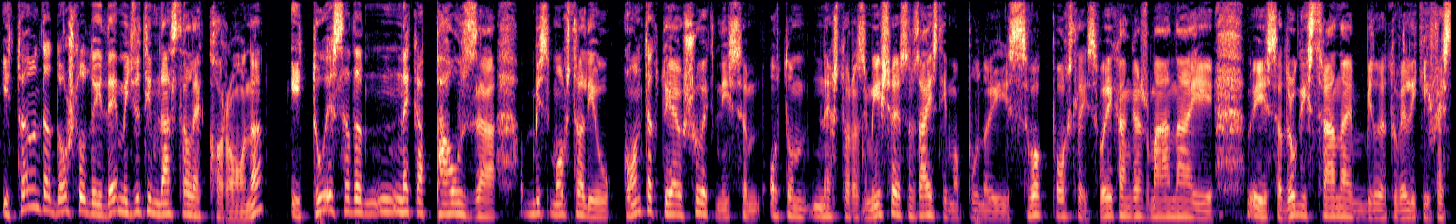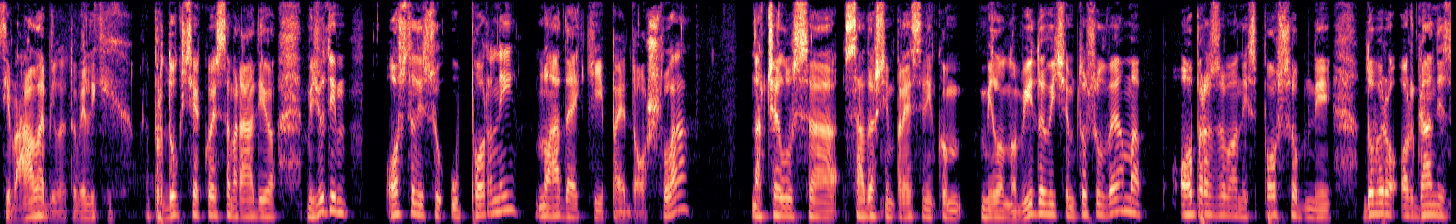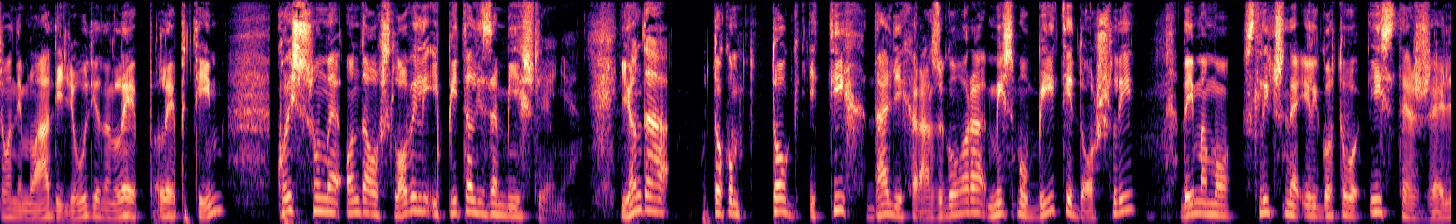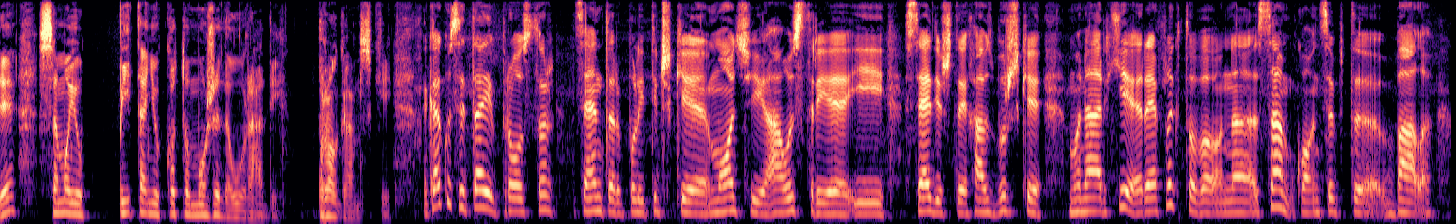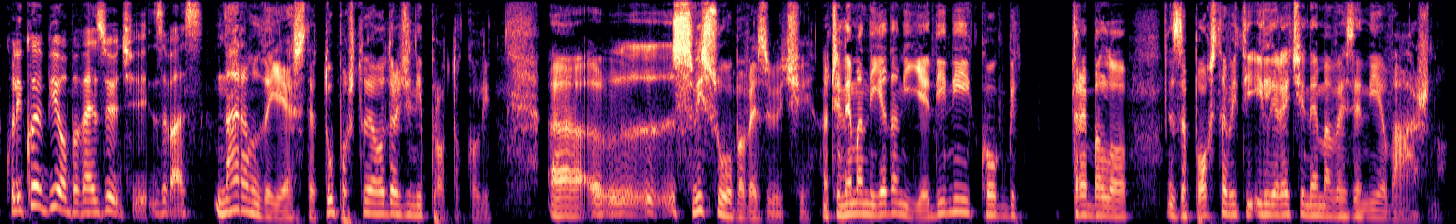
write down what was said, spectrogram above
I to je onda došlo do ideje, međutim nastala je korona, i tu je sada neka pauza, mi smo ostali u kontaktu, ja još uvijek nisam o tom nešto razmišljao, jer sam zaista imao puno i svog posla i svojih angažmana i, i sa drugih strana, bilo je tu velikih festivala, bilo je tu velikih produkcija koje sam radio. Međutim, ostali su uporni, mlada ekipa je došla, na čelu sa sadašnjim predsjednikom Milanom Vidovićem, to su veoma obrazovani, sposobni, dobro organizovani mladi ljudi, jedan lep, lep tim, koji su me onda oslovili i pitali za mišljenje. I onda tokom tog i tih daljih razgovora mi smo u biti došli da imamo slične ili gotovo iste želje, samo je u pitanju ko to može da uradi programski. Kako se taj prostor, centar političke moći Austrije i sedište Habsburgske monarhije reflektovao na sam koncept e, bala? Koliko je bio obavezujući za vas? Naravno da jeste. Tu postoje određeni protokoli. E, svi su obavezujući. Znači nema ni jedan jedini kog bi trebalo zapostaviti ili reći nema veze, nije važno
